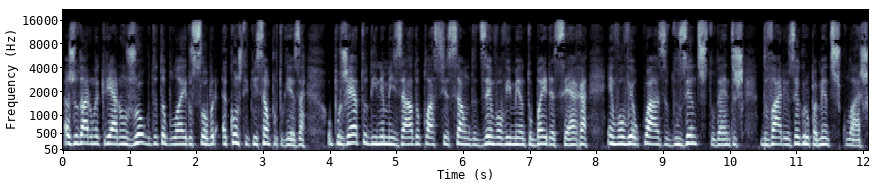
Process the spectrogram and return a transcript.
ajudaram a criar um jogo de tabuleiro sobre a Constituição Portuguesa. O projeto, dinamizado pela Associação de Desenvolvimento Beira Serra, envolveu quase 200 estudantes de vários agrupamentos escolares.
